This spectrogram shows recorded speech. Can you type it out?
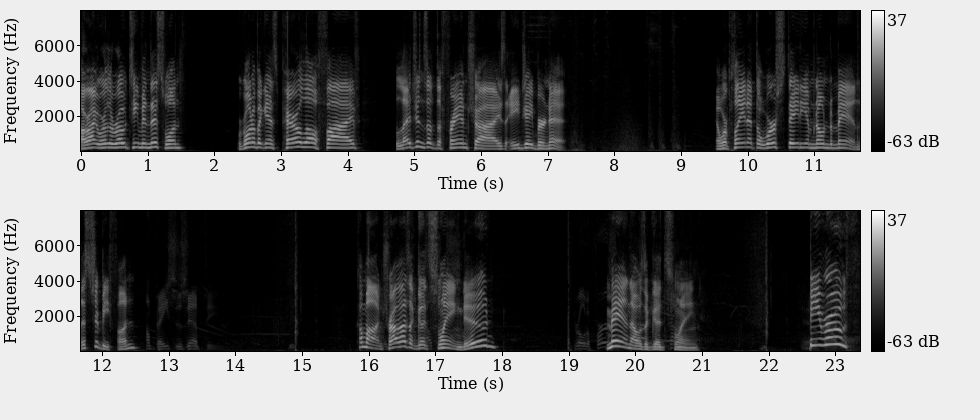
All right, we're the road team in this one. We're going up against Parallel 5, Legends of the Franchise, AJ Burnett. And we're playing at the worst stadium known to man. This should be fun. Base is empty. Come on, Trout. That's a good swing, dude. Throw to first. Man, that was a good swing. B. Ruth.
